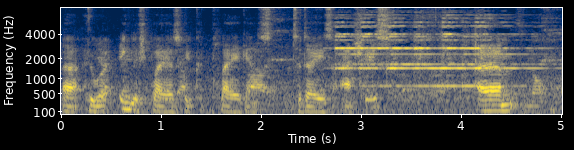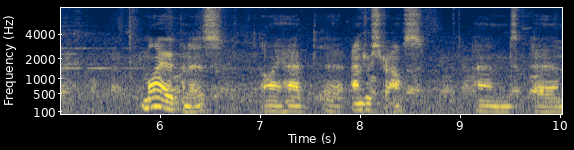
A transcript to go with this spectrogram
uh, who were English players who could play against today's Ashes. Um, my openers, I had uh, Andrew Strauss and um,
